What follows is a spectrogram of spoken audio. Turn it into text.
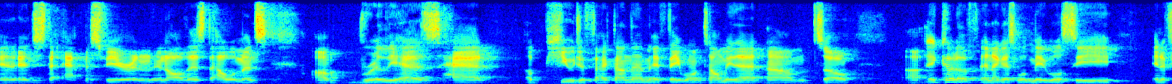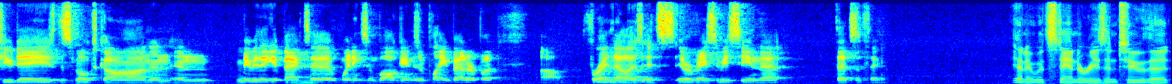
and, and just the atmosphere and, and all this, the elements, um, really has had a huge effect on them if they won't tell me that. Um, so uh, it could have, and I guess we'll, maybe we'll see in a few days the smoke's gone and, and maybe they get back to winning some ball games and playing better. But uh, for right now, it's, it's, it remains to be seen that that's a thing. Yeah, and it would stand to reason too that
